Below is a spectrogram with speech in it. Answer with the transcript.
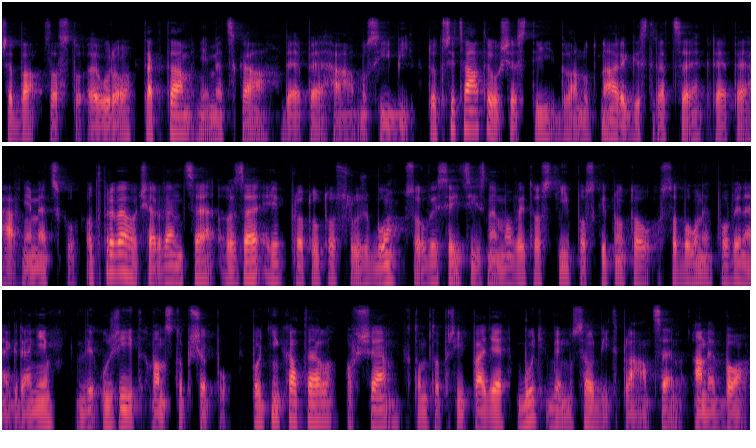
třeba za 100 euro, tak tam německá DPH musí být. Do 36. byla nutná registrace k DPH v Německu. Od 1. července lze i pro tuto službu související s nemovitostí poskytnutou osobou nepovinné k dani využít One Stop Shopu. Podnikatel ovšem v tomto případě buď by musel být plácem, anebo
